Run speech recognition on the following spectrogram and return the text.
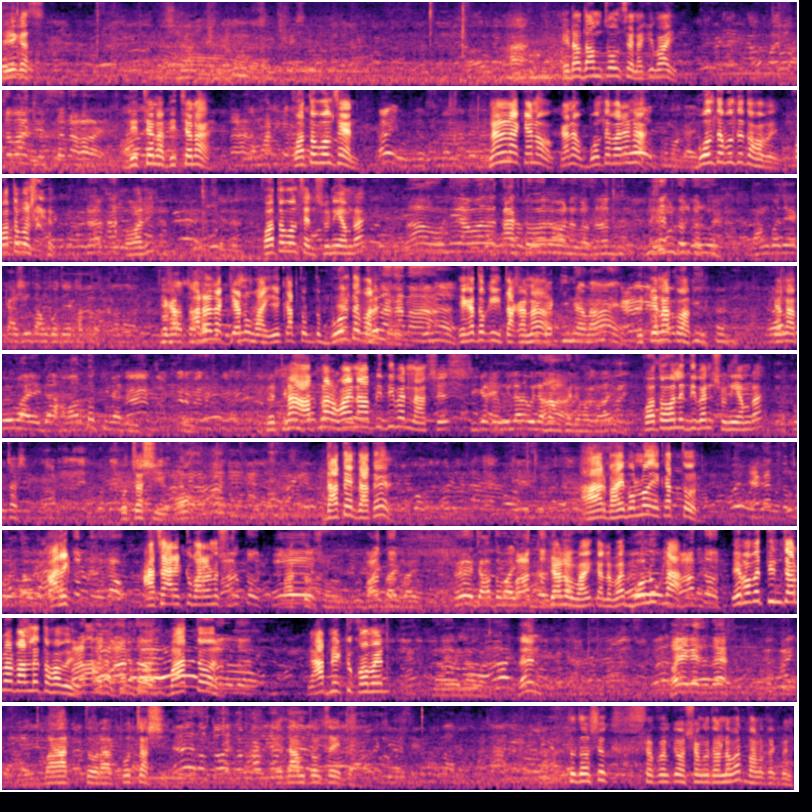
ঠিক আছে। হ্যাঁ এটা দাম চলছে নাকি ভাই? দিচ্ছে না দিচ্ছে না? কত বলছেন? না না না কেন? কেন? বলতে পারে না? বলতে বলতে তো হবে। কত বলছেন? কত বলছেন? শুনি আমরা। কেন ভাই? একাত্তর তো বলতে পারে। একা তো কি টাকা না? এটা কিনা তো আছে। কেনা ওই ভাই এটা আমার তো কিনা না আপনার হয় না আপনি দিবেন না শেষ। ঠিক আছে ওইলা ওইলা দাম পেলে হবে ভাই। কত হলে দিবেন শুনি আমরা? পঁচাশি। পঁচাশি ও। দাঁতের দাঁতের? আর ভাই বলল একাত্তর। আরেক আচ্ছা আর একটু বাড়ানোর সুযোগ। কেন ভাই কেন ভাই? বলুক না। এভাবে তিন চারবার বাড়লে তো হবে। বাহাত্তর। আপনি একটু কমেন। হয়ে গেছে বাহাত্তর আর পঁচাশি। দাম চলছে এটা তো দর্শক সকলকে অসংখ্য ধন্যবাদ। ভালো থাকবেন।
